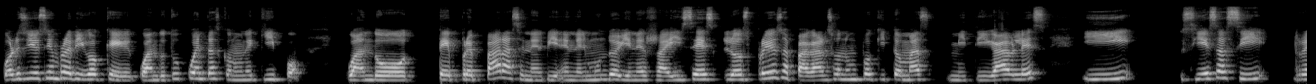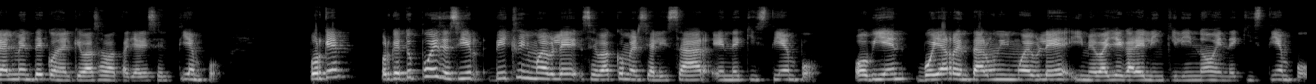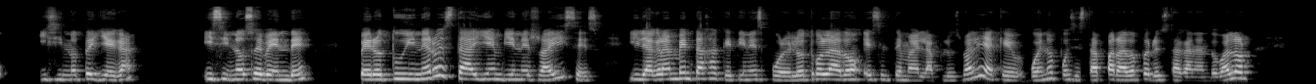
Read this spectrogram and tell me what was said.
Por eso yo siempre digo que cuando tú cuentas con un equipo, cuando te preparas en el, en el mundo de bienes raíces, los precios a pagar son un poquito más mitigables y si es así, realmente con el que vas a batallar es el tiempo. ¿Por qué? Porque tú puedes decir, dicho inmueble se va a comercializar en X tiempo, o bien voy a rentar un inmueble y me va a llegar el inquilino en X tiempo. Y si no te llega, y si no se vende, pero tu dinero está ahí en bienes raíces. Y la gran ventaja que tienes por el otro lado es el tema de la plusvalía, que bueno, pues está parado, pero está ganando valor.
